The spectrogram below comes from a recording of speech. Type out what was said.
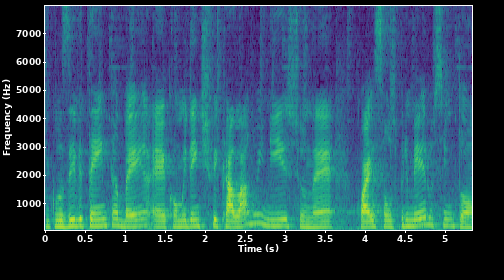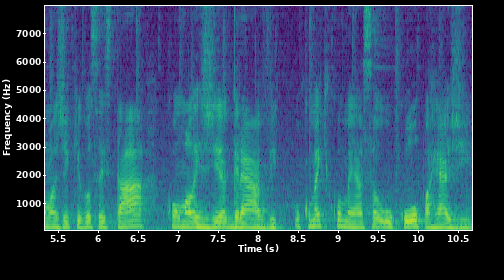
Inclusive tem também é, como identificar lá no início, né, quais são os primeiros sintomas de que você está com uma alergia grave. Como é que começa o corpo a reagir?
